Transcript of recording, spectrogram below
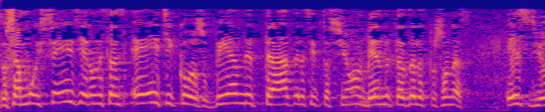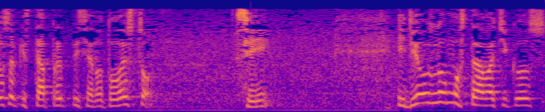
O sea, Moisés y Aarón están, hey chicos, vean detrás de la situación, vean detrás de las personas. Es Dios el que está propiciando todo esto. ¿Sí? Y Dios lo mostraba, chicos,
